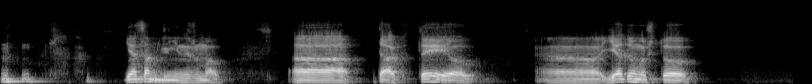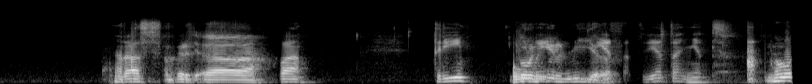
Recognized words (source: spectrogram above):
Я на самом деле не нажимал. А, так, Тейл. а, я думаю, что... раз, а, два, три. турнир Увы, лидеров. Нет ответа, нет. Ну,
